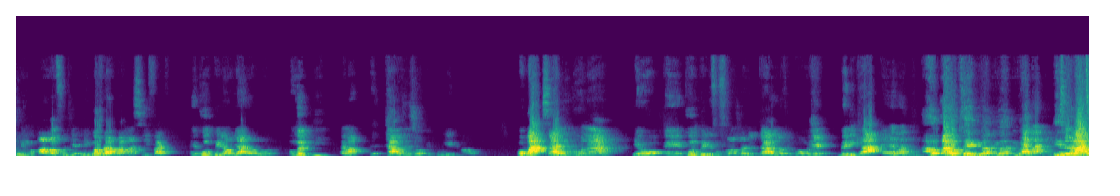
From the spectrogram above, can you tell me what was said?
nimu anɔfo tɛ nimu brabra ma c5 eh, company a wɔde ayɛ wɔn wɔn wɔn abie ɛma eh, thousands of people yɛ adwuma wɔ ɔba saa de ko na yɛwɔ ɛɛ company foforɔ nso a de thousand of people ɔmo yɛ medical ɛɛ. I hope say you are you are you are. Is it right?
